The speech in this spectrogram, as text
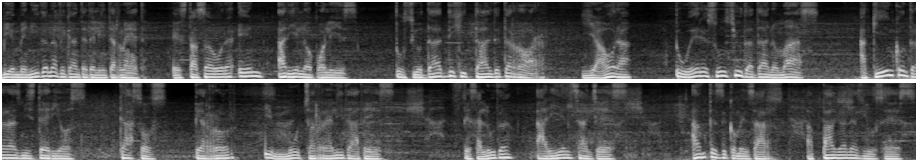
Bienvenido navegante del Internet. Estás ahora en Arielópolis, tu ciudad digital de terror. Y ahora, tú eres un ciudadano más. Aquí encontrarás misterios, casos, terror y muchas realidades. Te saluda Ariel Sánchez. Antes de comenzar, apaga las luces.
